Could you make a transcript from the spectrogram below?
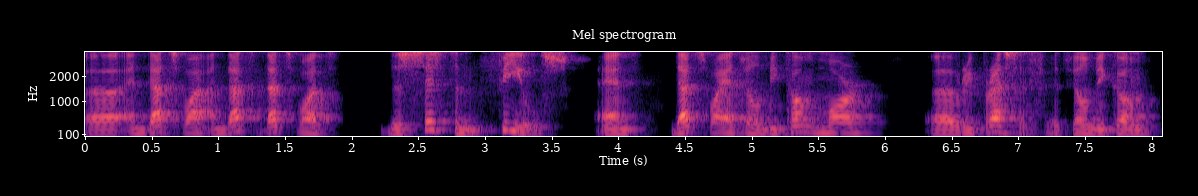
Uh, and that's why, and that's that's what the system feels, and that's why it will become more uh, repressive. It will become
